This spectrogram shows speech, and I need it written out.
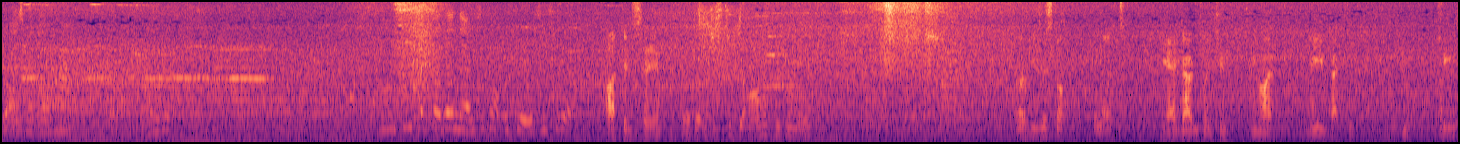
Where's my phone? She's upside down there. She can't record. She's here. I can see him. Yeah, don't just stick your arm up even more. Oh, you just got a light. Yeah, don't touch him. He might be infected. Cheese.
